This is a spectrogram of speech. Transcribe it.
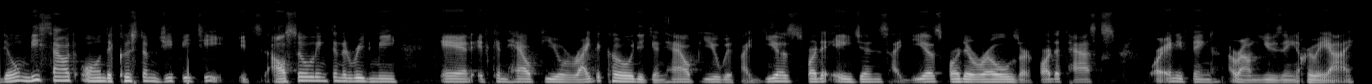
don't miss out on the custom GPT. It's also linked in the README and it can help you write the code. It can help you with ideas for the agents, ideas for the roles or for the tasks, or anything around using Crew AI.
